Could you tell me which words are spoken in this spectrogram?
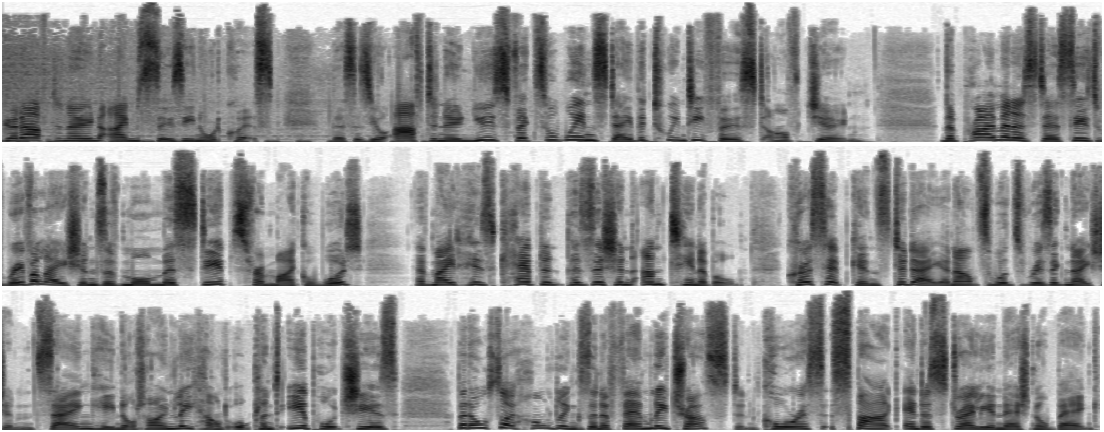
Good afternoon, I'm Susie Nordqvist. This is your afternoon news fix for Wednesday, the 21st of June. The Prime Minister says revelations of more missteps from Michael Wood have made his cabinet position untenable. Chris Hipkins today announced Wood's resignation, saying he not only held Auckland Airport shares, but also holdings in a family trust in Chorus, Spark, and Australian National Bank.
